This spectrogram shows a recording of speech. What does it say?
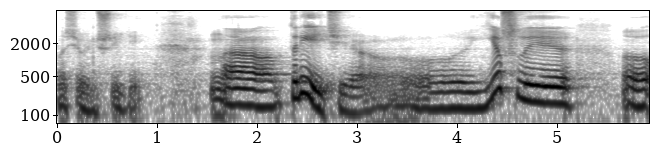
на сегодняшний день. А, третье. Э, если Э,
